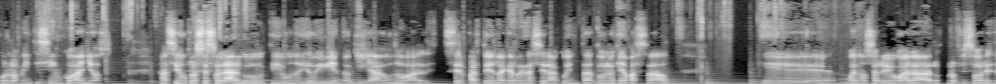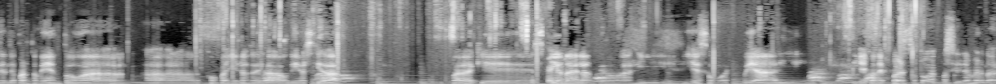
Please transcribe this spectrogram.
por los 25 años ha sido un proceso largo que uno ha ido viviendo, que ya uno al ser parte de la carrera se da cuenta de todo lo que ha pasado. Eh, bueno, salió igual a los profesores del departamento, a, los compañeros de la universidad, para que sigan adelante nomás y, y eso, pues, estudiar y, que con esfuerzo todo es posible en verdad.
